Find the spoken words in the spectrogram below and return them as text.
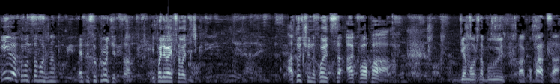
И окунуться можно. Это все крутится и поливается водичкой. А тут еще находится аквапарк, где можно будет покупаться.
